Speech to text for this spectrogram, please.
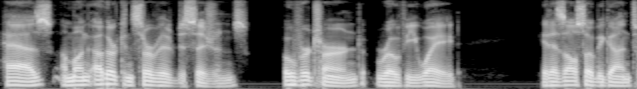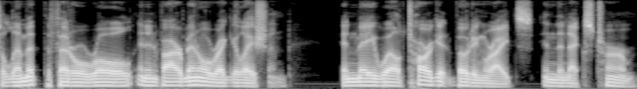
has, among other conservative decisions, overturned Roe v. Wade. It has also begun to limit the federal role in environmental regulation and may well target voting rights in the next term.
